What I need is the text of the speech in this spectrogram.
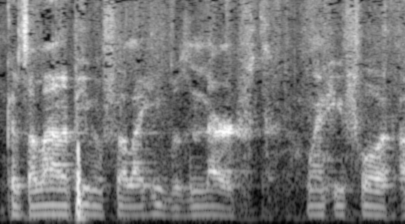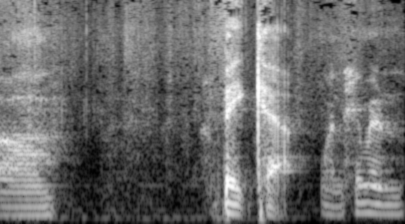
Because a lot of people felt like he was nerfed when he fought um, Fake Cap. When him and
